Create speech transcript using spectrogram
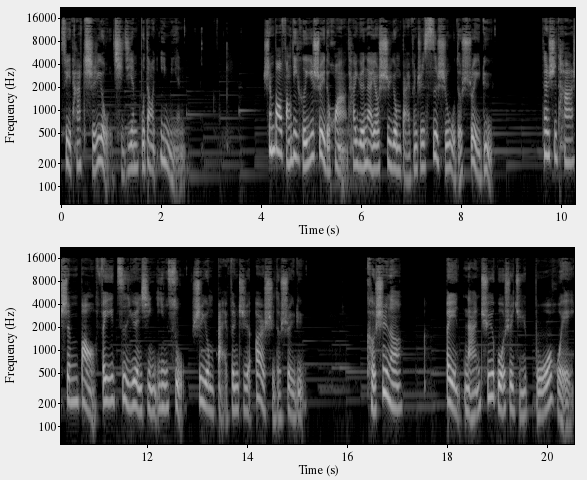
所以他持有期间不到一年。申报房地合一税的话，他原来要适用百分之四十五的税率，但是他申报非自愿性因素适用百分之二十的税率，可是呢，被南区国税局驳回，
